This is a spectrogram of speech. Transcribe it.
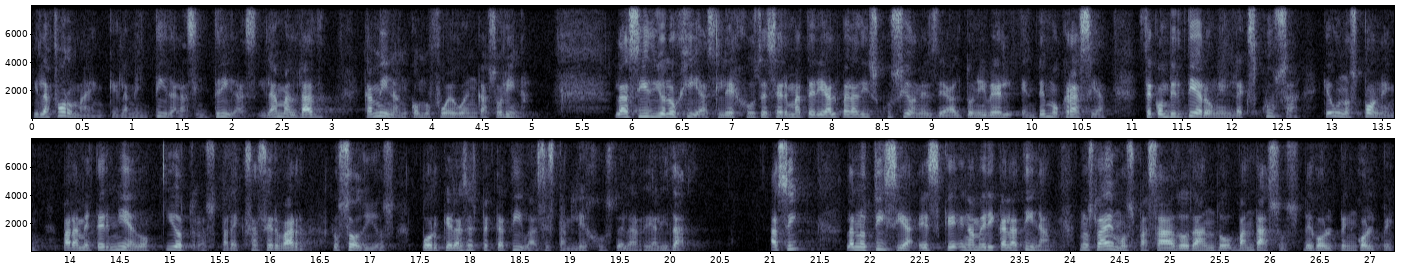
y la forma en que la mentira, las intrigas y la maldad caminan como fuego en gasolina. Las ideologías, lejos de ser material para discusiones de alto nivel en democracia, se convirtieron en la excusa que unos ponen para meter miedo y otros para exacerbar los odios porque las expectativas están lejos de la realidad. Así, la noticia es que en América Latina nos la hemos pasado dando bandazos de golpe en golpe,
